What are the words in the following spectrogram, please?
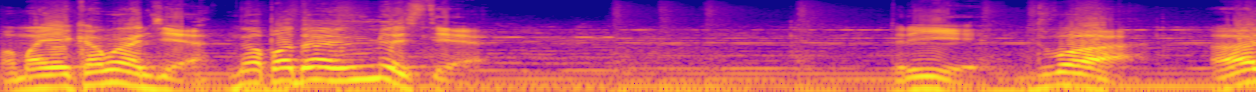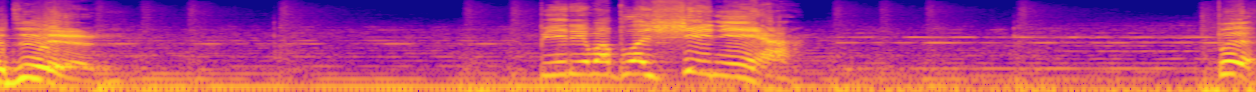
По моей команде, нападаем вместе. Три, два, один. Перевоплощение! П...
